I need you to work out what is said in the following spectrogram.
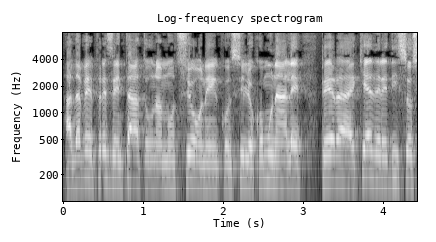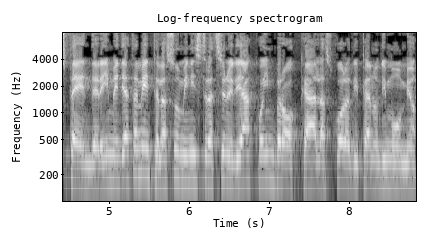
ad aver presentato una mozione in Consiglio Comunale per eh, chiedere di sospendere immediatamente la somministrazione di acqua in brocca alla scuola di Piano di Momio,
